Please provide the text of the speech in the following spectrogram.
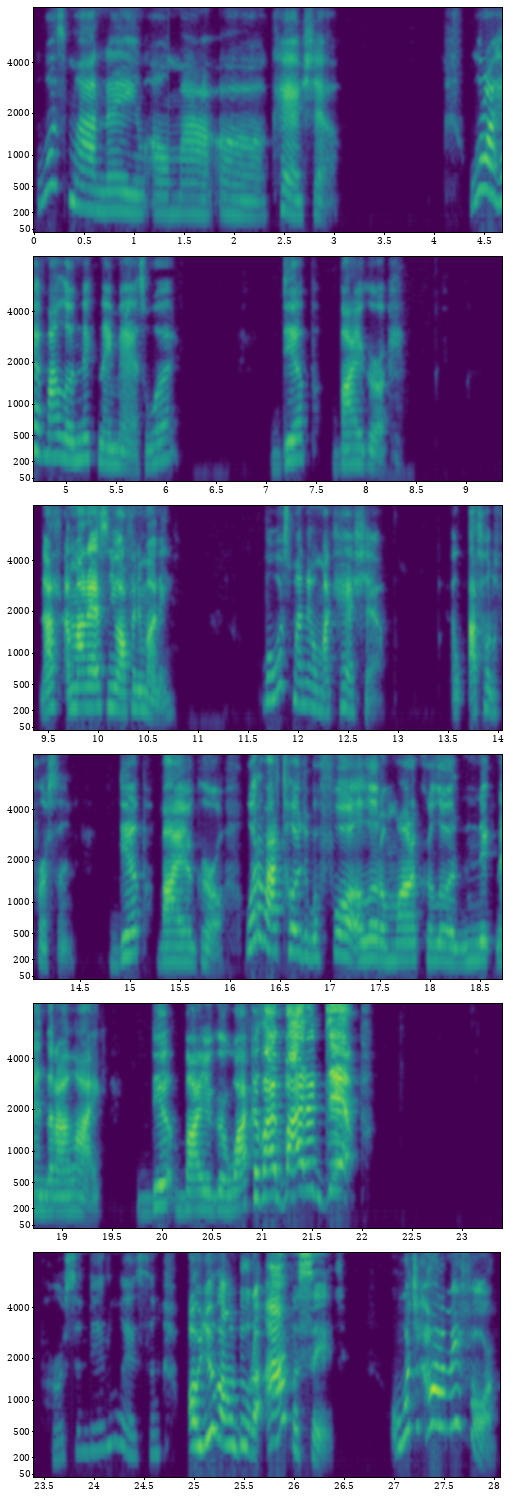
what's my name on my uh cash app? What do I have my little nickname as? What? Dip by a girl. Not I'm not asking you off any money. But what's my name on my cash app? I told this person, dip by a girl. What have I told you before? A little moniker, a little nickname that I like. Dip by a girl. Why? Because I buy the dip. Person didn't listen. Oh, you're gonna do the opposite. What you calling me for?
